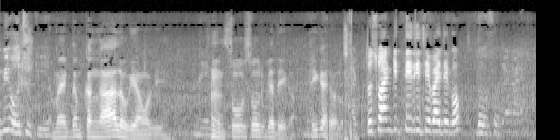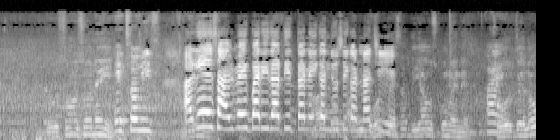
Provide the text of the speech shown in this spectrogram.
भी हो चुकी है। मैं एकदम कंगाल हो गया हूँ अभी। सौ सौ रुपया देगा। ठीक है चलो। तो स्वान कितनी दीजिए भाई देखो। दो सौ। दो सौ सौ नहीं। एक सौ बीस। अरे साल में एक बार ईद आती इतना नहीं कंजूसी करना चाहिए। दिया उसको मैंने। हाँ। सौ रुपये लो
